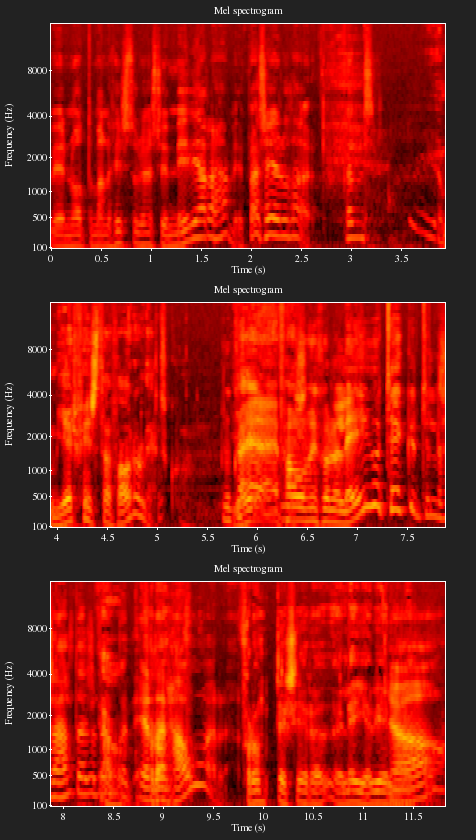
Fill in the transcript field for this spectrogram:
við notum hana fyrst og fremst við miðjarahafi. Hvað segir þú það? Hvernig, Mér finnst það fárálegt sko. er, fáum einhverja leigutekjur til þess að halda þessu gangan? Er það háar? Frontex er að leia vélina Já,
